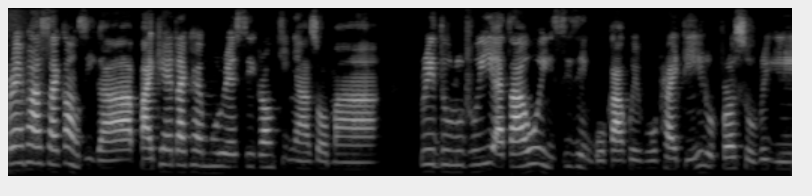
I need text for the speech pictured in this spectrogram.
ပရင်ဖာဆိုင်ကောင်စီကပိုက်ခဲတိုက်ခိုက်မှုရဲ့စီကောင်ကြီးညာစော်မှာပရီတူလူထူ၏အသားဝိစီစဉ်ကိုကာကွယ်ဖို့ဖိုက်တီလို့ပရော့ဆိုဘရီ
